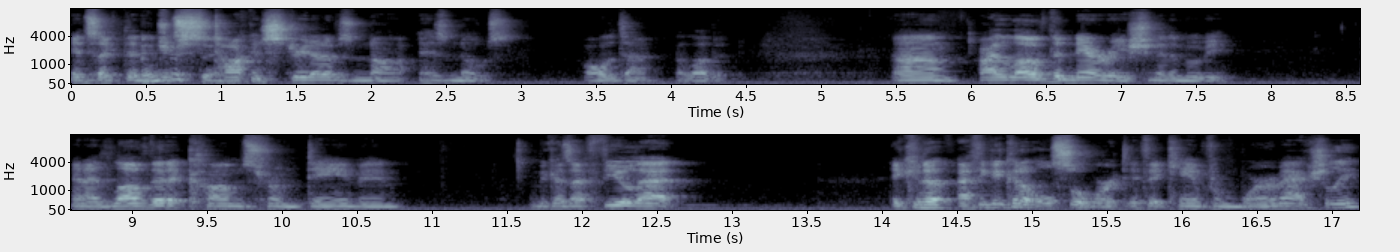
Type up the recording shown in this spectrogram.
It's like the it's Interesting. talking straight out of his no- his nose, all the time. I love it. Um, I love the narration in the movie, and I love that it comes from Damon, because I feel that it could have. I think it could have also worked if it came from Worm actually,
